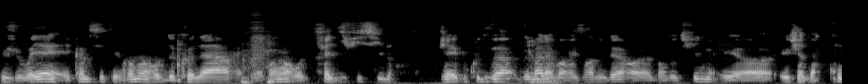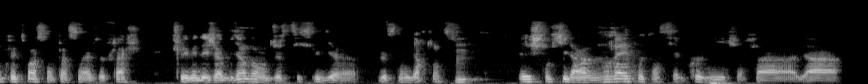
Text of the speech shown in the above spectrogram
que je le voyais, et comme c'était vraiment un rôle de connard, et vraiment un rôle très difficile, j'avais beaucoup de, va- de mal à voir Ezra Miller euh, dans d'autres films, et, euh, et j'adhère complètement à son personnage de Flash. Je l'aimais déjà bien dans Justice League, euh, le Snyder Cut. Mm. Et je trouve qu'il a un vrai potentiel comique. Enfin, il a,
